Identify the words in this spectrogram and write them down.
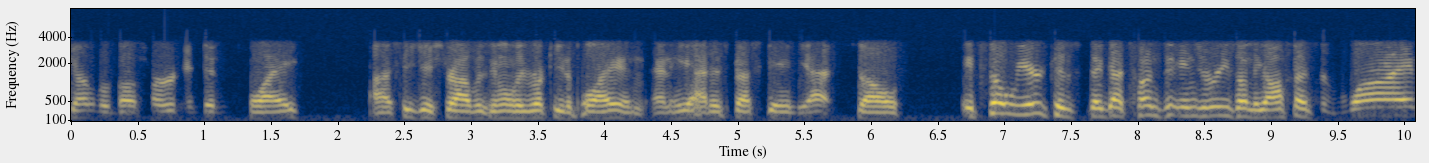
Young were both hurt and didn't play. Uh, C.J. Stroud was the only rookie to play, and, and he had his best game yet. So it's so weird because they've got tons of injuries on the offensive line.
